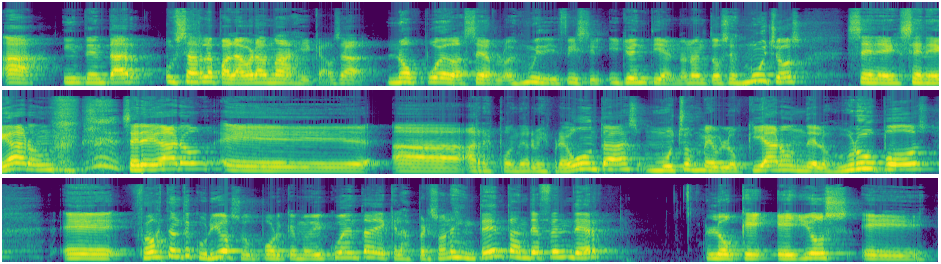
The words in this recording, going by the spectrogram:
a intentar usar la palabra mágica. O sea, no puedo hacerlo, es muy difícil y yo entiendo, ¿no? Entonces muchos se, negaron, se negaron eh, a, a, responder mis preguntas, muchos me bloquearon de los grupos. Eh, fue bastante curioso porque me doy cuenta de que las personas intentan defender lo que ellos, eh,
